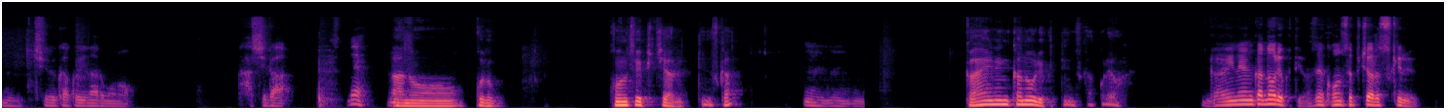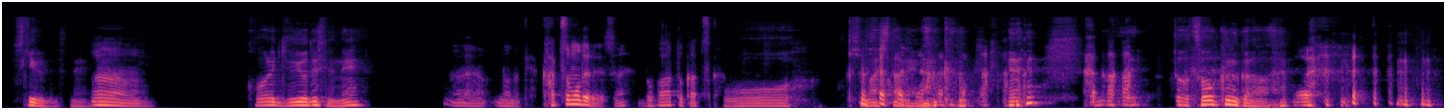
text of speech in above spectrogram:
うん、中核になるもの。柱ですね。あの、このコンセプチュアルっていうんですか？うんうんうん、概念化能力っていうんですか？これは。概念化能力って言いますね。コンセプチュアルスキル。スキルですね。うん。これ重要ですよね。うんなんだっけ、カッツモデルですね。ロバート・カッツか。おお、来ましたね。なんか えっと、そう来るかな。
